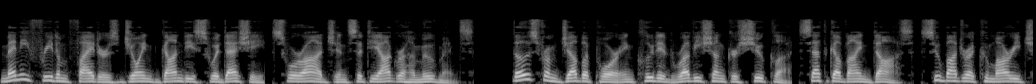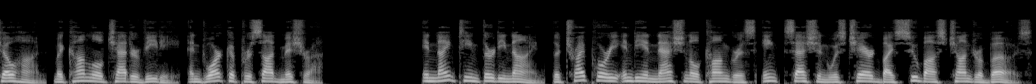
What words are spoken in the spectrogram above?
Many freedom fighters joined Gandhi's Swadeshi, Swaraj and Satyagraha movements. Those from Jubbulpore included Ravi Shankar Shukla, Seth Govind Das, Subhadra Kumari Chauhan, Makhanlal Chaturvedi, and Dwarka Prasad Mishra. In 1939, the Tripuri Indian National Congress Inc. session was chaired by Subhas Chandra Bose.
